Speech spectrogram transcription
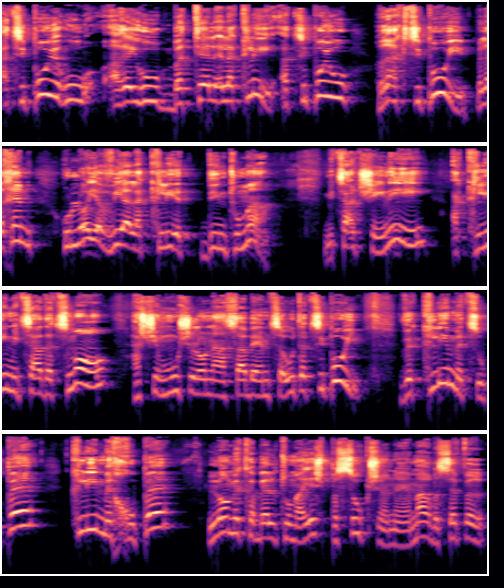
הציפוי הוא, הרי הוא בטל אל הכלי, הציפוי הוא רק ציפוי, ולכן הוא לא יביא על הכלי את דין טומאה. מצד שני, הכלי מצד עצמו, השימוש שלו נעשה באמצעות הציפוי, וכלי מצופה, כלי מחופה, לא מקבל טומאה. יש פסוק שנאמר בספר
